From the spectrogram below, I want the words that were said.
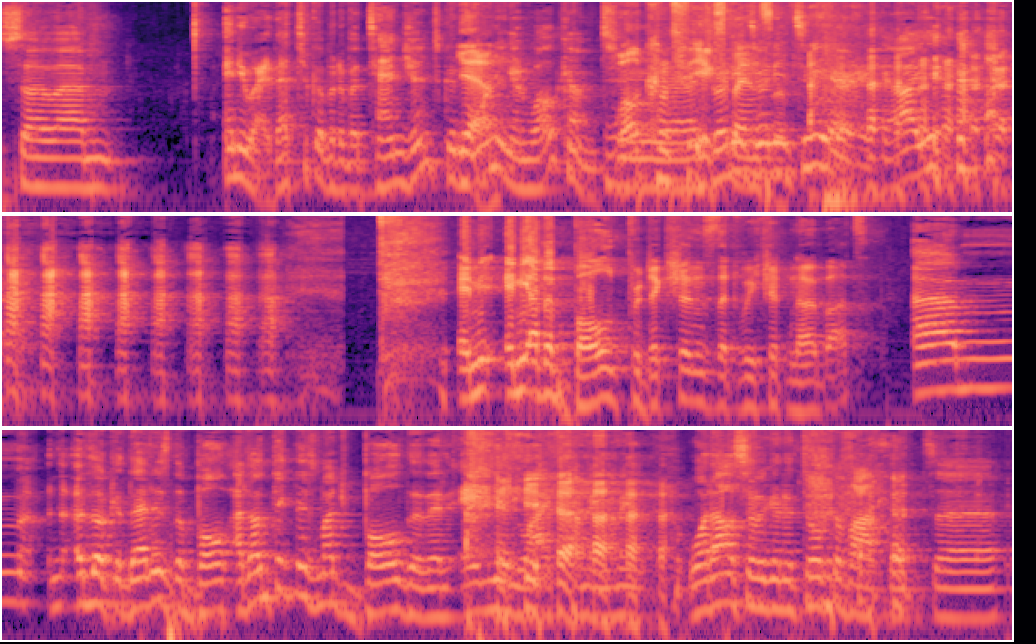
So. Um, Anyway, that took a bit of a tangent. Good Yeah. morning and welcome to, Welcome to the Expansive. 2022, Erik. How are you? Any any other bold predictions that we should know about? Um, look, that is the bold. I don't think there's much bolder than alien life coming. I mean, what else are we going to talk about? That uh,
